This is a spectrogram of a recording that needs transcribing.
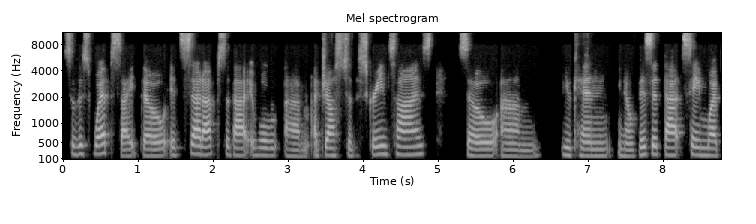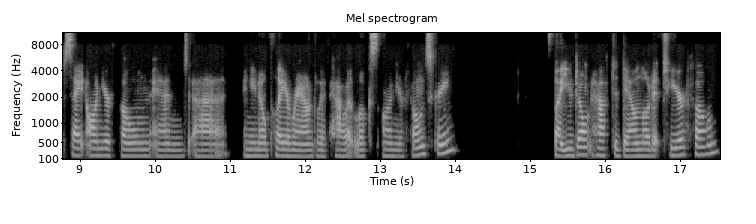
so this website though it's set up so that it will um, adjust to the screen size. So um, you can you know visit that same website on your phone and uh, and you know play around with how it looks on your phone screen. But you don't have to download it to your phone.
